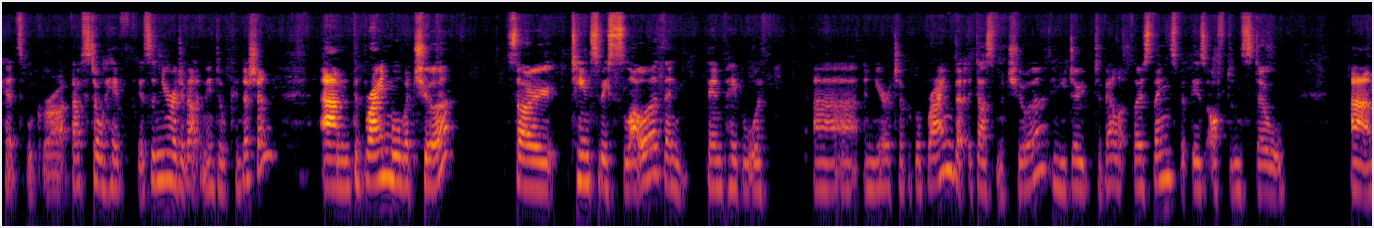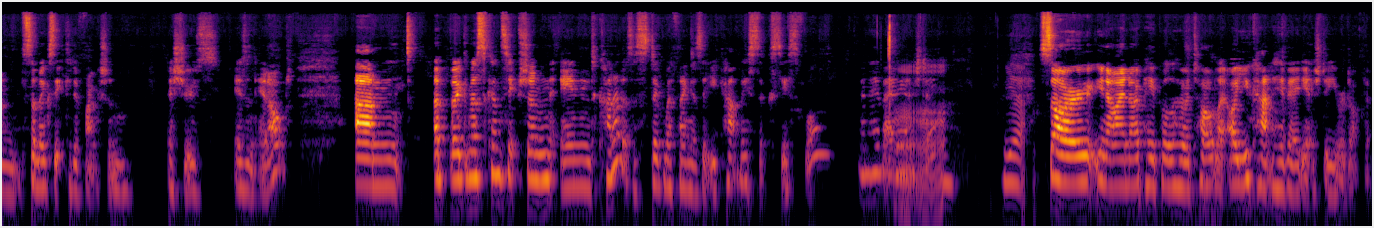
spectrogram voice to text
kids will grow up. They'll still have it's a neurodevelopmental condition. Um, the brain will mature, so tends to be slower than than people with uh, a neurotypical brain, but it does mature, and you do develop those things. But there's often still um, some executive function issues as an adult. Um, a big misconception and kind of it's a stigma thing is that you can't be successful and have ADHD. Yeah. So, you know, I know people who are told like, oh, you can't have ADHD, you're a doctor.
